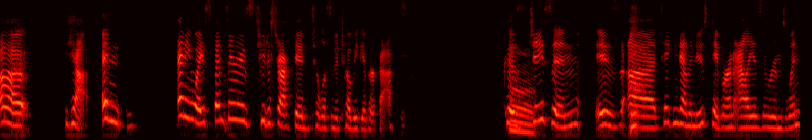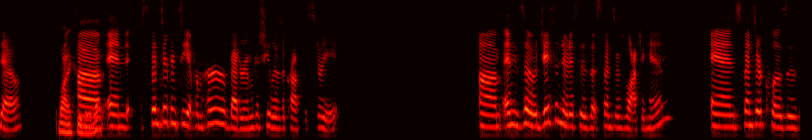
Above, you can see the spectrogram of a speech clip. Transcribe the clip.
Uh yeah. And anyway, Spencer is too distracted to listen to Toby give her facts. Because Oh. Jason is uh taking down the newspaper on Ali's room's window. Why? is he doing Um, and Spencer can see it from her bedroom because she lives across the street. Um, and so Jason notices that Spencer's watching him, and Spencer closes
